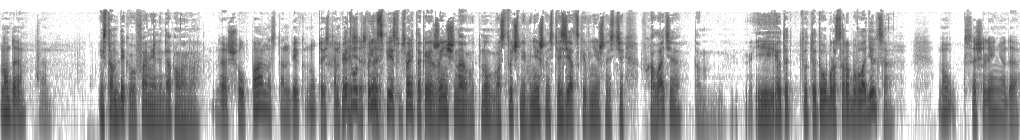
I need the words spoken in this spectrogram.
Ну да, да. Истанбекова фамилия, да, по-моему? Да, Шулпан Истанбек, ну, то есть там... Это вот, в принципе, если посмотреть, такая женщина, вот, ну, восточной внешности, азиатской внешности, в халате, там, и это, вот это образ рабовладельца? Ну, к сожалению, да,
